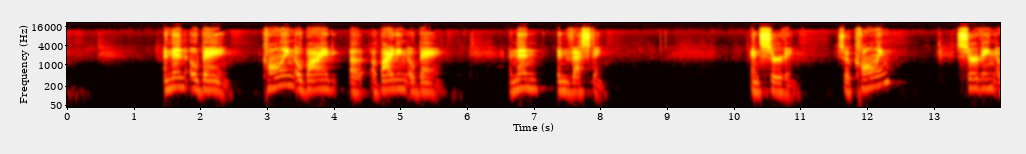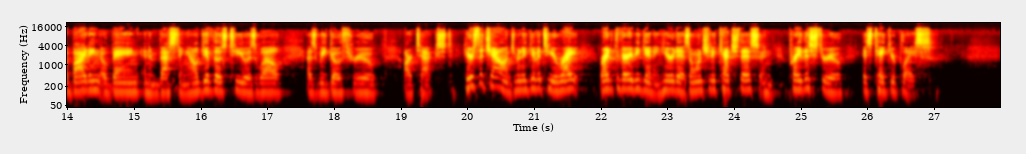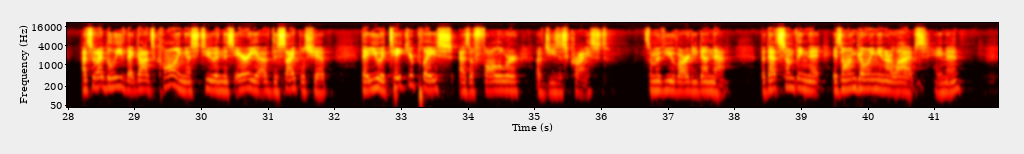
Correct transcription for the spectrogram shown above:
and then obeying. Calling, abide, uh, abiding, obeying. And then investing and serving. So, calling, serving, abiding, obeying, and investing. And I'll give those to you as well as we go through our text. Here's the challenge. I'm going to give it to you right, right at the very beginning. Here it is. I want you to catch this and pray this through is take your place. That's what I believe that God's calling us to in this area of discipleship that you would take your place as a follower of Jesus Christ. Some of you have already done that, but that's something that is ongoing in our lives. Amen?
